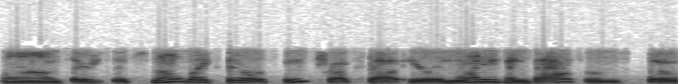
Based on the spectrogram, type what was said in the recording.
Um, there's, it's not like there are food trucks out here, and not even bathrooms. So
